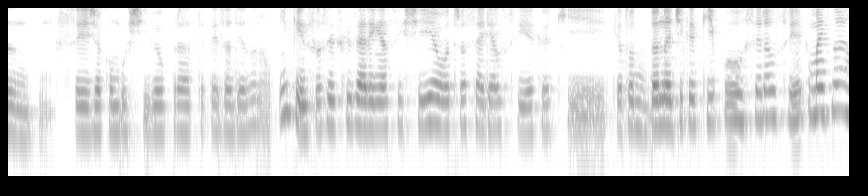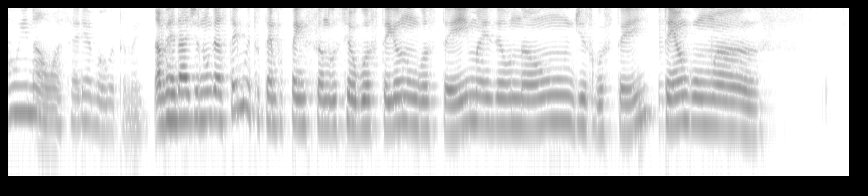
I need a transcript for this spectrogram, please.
que seja combustível para ter pesadelo, não. Enfim, se vocês quiserem assistir a outra série austríaca que, que eu tô dando a dica aqui por ser austríaca, mas não é ruim, não. A série é boa também. Na verdade, eu não gastei muito tempo pensando se eu gostei ou não gostei, mas eu não desgostei. Tem algumas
